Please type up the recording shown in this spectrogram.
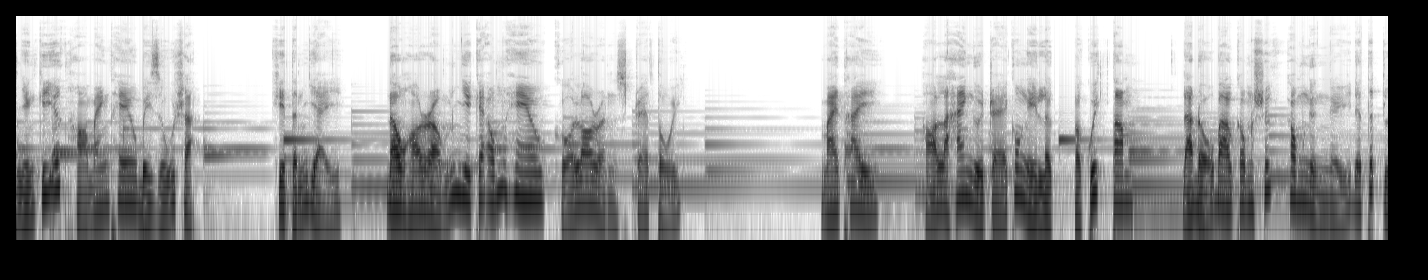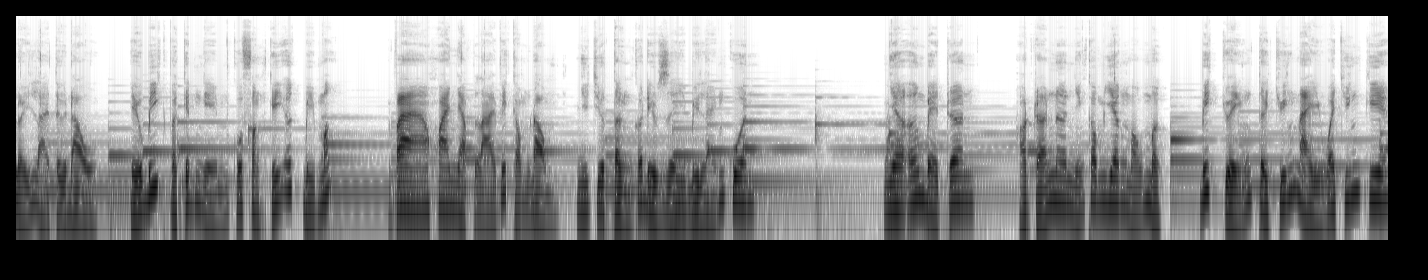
những ký ức họ mang theo bị rũ sạch khi tỉnh dậy đầu họ rỗng như cái ống heo của lawrence trẻ tuổi mai thay họ là hai người trẻ có nghị lực và quyết tâm, đã đổ bao công sức không ngừng nghỉ để tích lũy lại từ đầu, hiểu biết và kinh nghiệm của phần ký ức bị mất và hòa nhập lại với cộng đồng như chưa từng có điều gì bị lãng quên. Nhờ ơn bề trên, họ trở nên những công dân mẫu mực, biết chuyển từ chuyến này qua chuyến kia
